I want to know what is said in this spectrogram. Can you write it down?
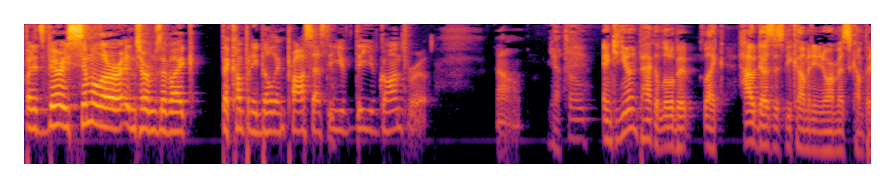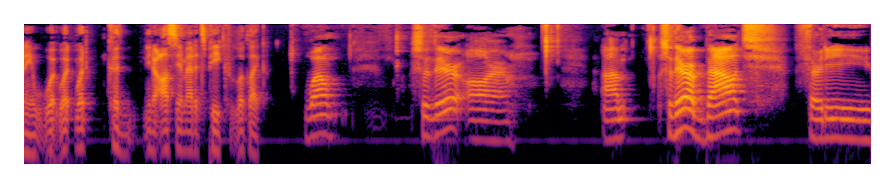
but it's very similar in terms of like the company building process that you've that you've gone through oh. Yeah. And can you unpack a little bit like how does this become an enormous company? What what what could, you know, Ossium at its peak look like? Well, so there are, um, so there are about 30,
